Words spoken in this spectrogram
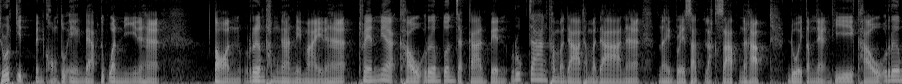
ธุรกิจเป็นของตัวเองแบบทุกวันนี้นะฮะ ตอนเริ่มทำงานใหม่ๆนะฮะ Trent เนี่ยเขาเริ่มต้นจากการเป็นลูกจ้างธรรมดาธรรมดานะฮะในบริษัทหลักทรัพย์นะครับ โดยตำแหน่งที่เขาเริ่ม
